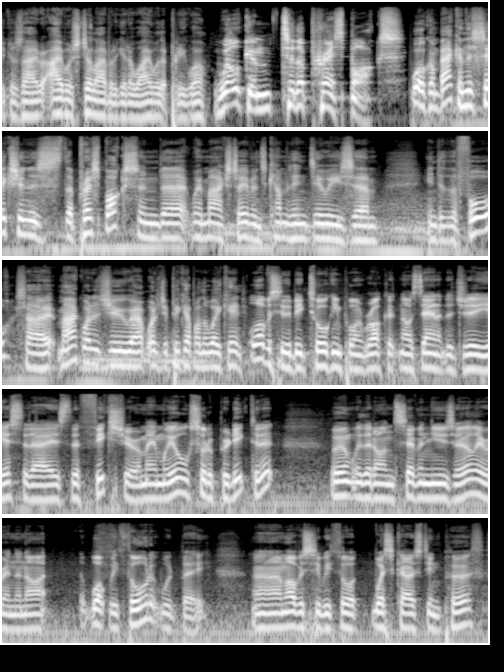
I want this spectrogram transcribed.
because they were still able to get away with it pretty well. Welcome to the press box. Welcome back, and this section is the press box, and uh, where Mark Stevens comes into his. Um, into the four. So, Mark, what did you uh, what did you pick up on the weekend? Well, obviously the big talking point, Rocket, and I was down at the G yesterday, is the fixture. I mean, we all sort of predicted it we went with it on Seven News earlier in the night. What we thought it would be. Um, obviously, we thought West Coast in Perth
